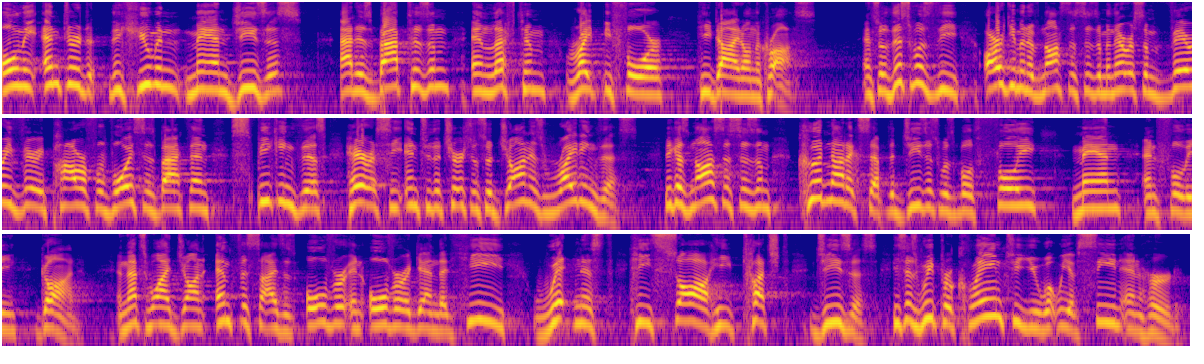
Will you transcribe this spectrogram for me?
only entered the human man Jesus at his baptism and left him right before he died on the cross. And so this was the argument of Gnosticism, and there were some very, very powerful voices back then speaking this heresy into the church. And so John is writing this because Gnosticism could not accept that Jesus was both fully man and fully God. And that's why John emphasizes over and over again that he witnessed, he saw, he touched Jesus. He says, We proclaim to you what we have seen and heard.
